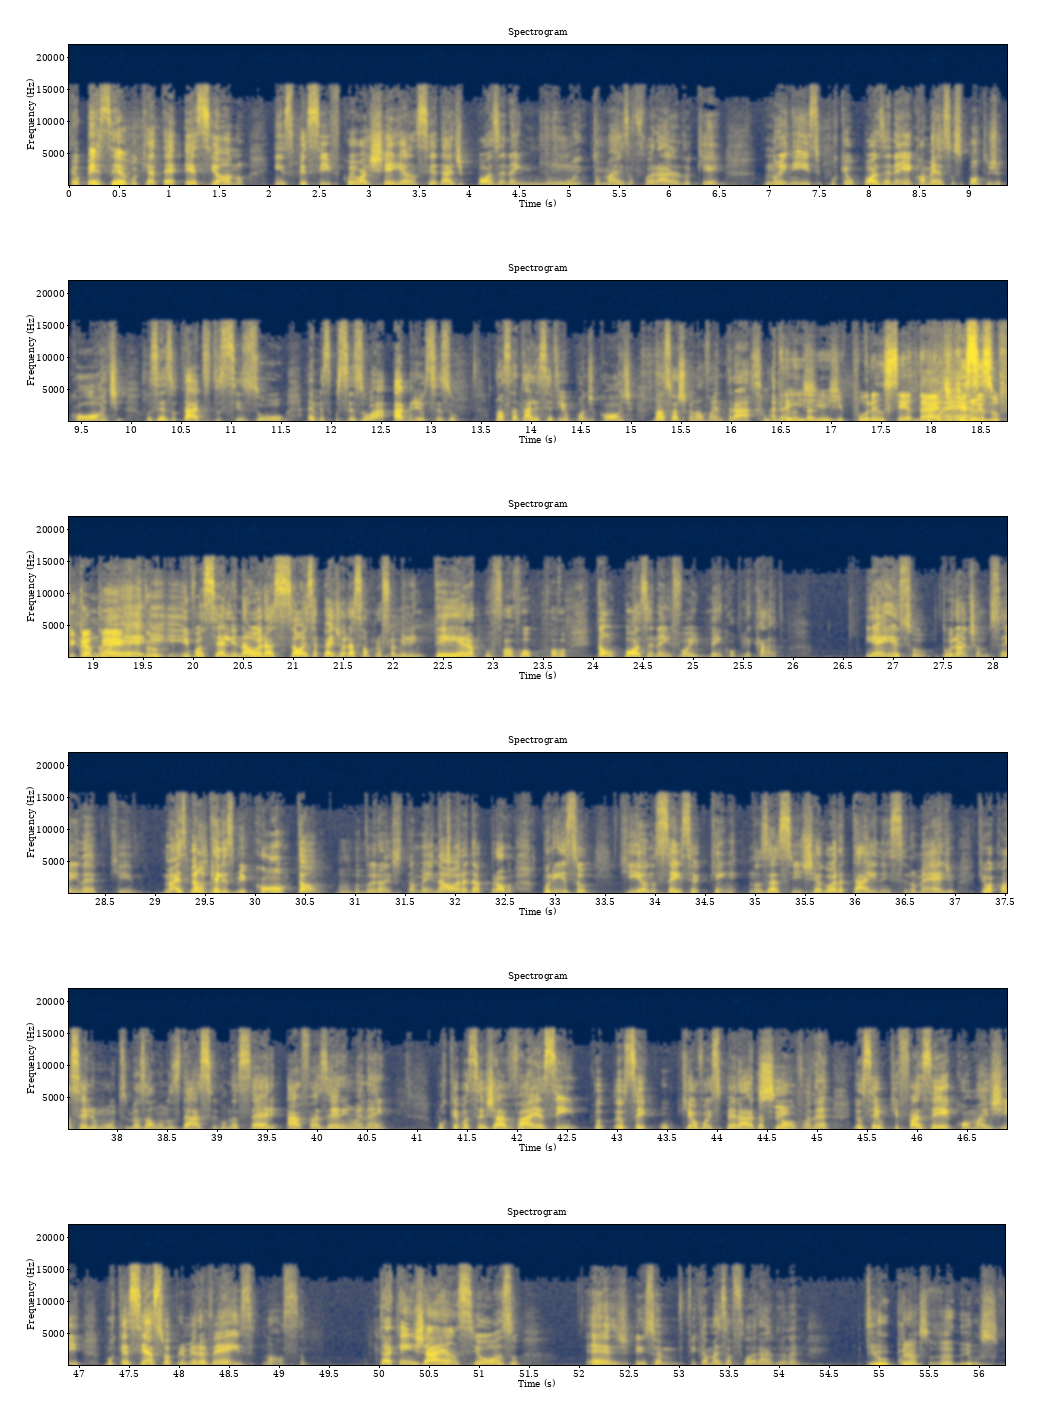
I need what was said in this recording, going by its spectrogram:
eu percebo que até esse ano em específico, eu achei a ansiedade pós-ENEM muito mais aflorada do que no início, porque o pós-ENEM aí começa os pontos de corte, os resultados do SISU, aí o SISU abriu, o SISU. Nossa, Natália, você viu o ponto de corte? Nossa, eu acho que eu não vou entrar. São A três dias de pura ansiedade é? que o Sisu fica não é? aberto. E, e você ali na oração, aí você pede oração para a família inteira, por favor, por favor. Então o pós-ENEM foi bem complicado. E é isso, durante eu não sei, né? Porque mas pelo que eles me contam, o durante também na hora da prova. Por isso que eu não sei se quem nos assiste agora está aí no ensino médio, que eu aconselho muitos meus alunos da segunda série a fazerem o ENEM. Porque você já vai assim, eu, eu sei o que eu vou esperar da Sim. prova, né? Eu sei o que fazer, como agir. Porque se é a sua primeira vez, nossa, para quem já é ansioso, é, isso é- fica mais aflorado, né? Eu, graças a Deus.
